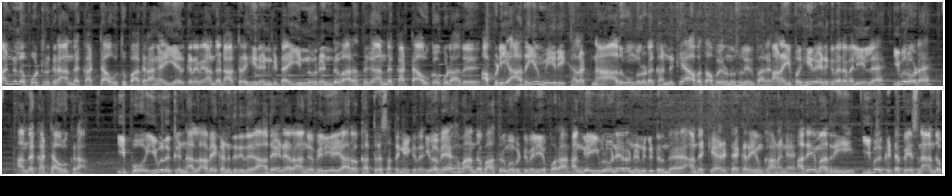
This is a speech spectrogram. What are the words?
கண்ணுல போட்டிருக்கிற அந்த கட்டை அவுத்து பாக்குறாங்க. ஏற்கனவே அந்த டாக்டர் ஹீரோயின் கிட்ட இன்னும் ரெண்டு வாரத்துக்கு அந்த கட்டை அவுக்க கூடாது. அப்படி அதையும் மீறி கலட்டினா அது உங்களோட கண்ணுக்கே ஆபத்தா போயிடும்னு சொல்லியிருப்பாரு. ஆனா இப்ப ஹீரோயினுக்கு வேற வழி இல்ல. இவளோட அந்த கட்டை அவுக்குறா. இப்போ இவளுக்கு நல்லாவே கண்ணு தெரியுது. அதே நேரம் அங்க வெளியே யாரோ கத்துற சத்தம் கேக்குது. இவ வேகமா அந்த பாத்ரூமை விட்டு வெளியே போறா. அங்க இவ்வளவு நேரம் நின்னுகிட்டு இருந்த அந்த கேர் டேக்கரையும் காணுங்க. அதே மாதிரி இவ கிட்ட பேசினா அந்த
